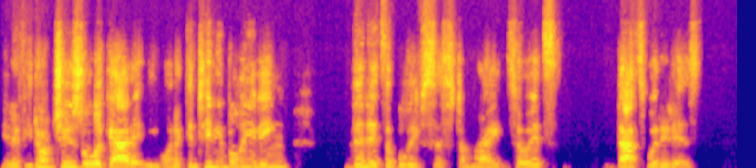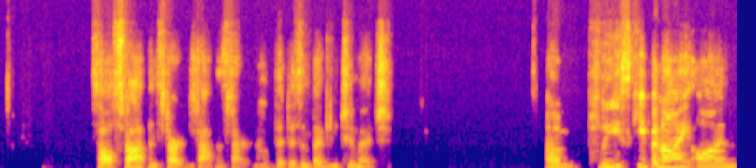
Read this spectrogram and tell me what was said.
you know, if you don't choose to look at it and you want to continue believing then it's a belief system, right? So it's, that's what it is. So I'll stop and start and stop and start and hope that doesn't bug you too much. Um, please keep an eye on,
